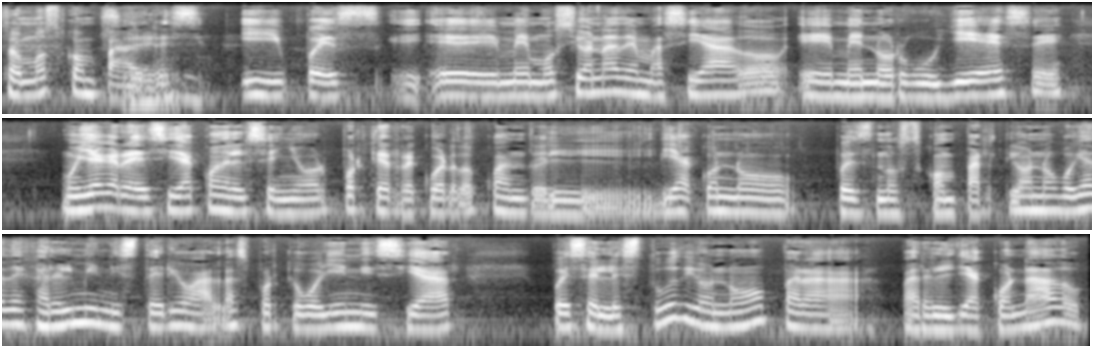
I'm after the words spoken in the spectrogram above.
Somos compadres. Y pues eh, me emociona demasiado, eh, me enorgullece, muy agradecida con el Señor porque recuerdo cuando el diácono pues nos compartió, no voy a dejar el ministerio alas porque voy a iniciar pues el estudio, ¿no? Para, para el diaconado.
